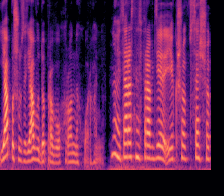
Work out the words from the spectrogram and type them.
Я пишу заяву до правоохоронних органів. Ну і зараз насправді, якщо все, що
